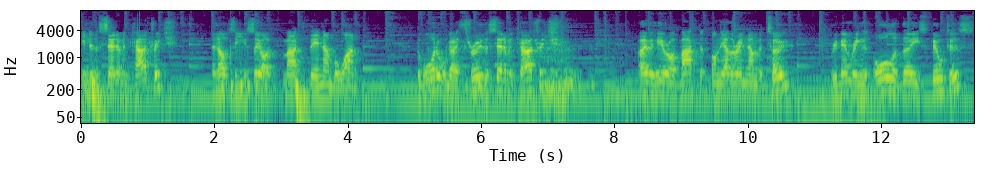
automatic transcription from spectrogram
into the sediment cartridge. And obviously you can see I've marked there number one. The water will go through the sediment cartridge. Over here I've marked it on the other end number two, remembering that all of these filters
